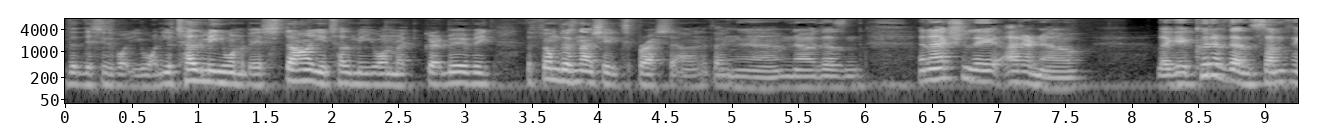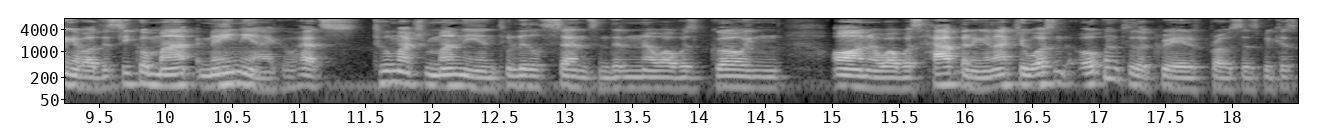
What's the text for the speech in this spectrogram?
that this is what you want. You're telling me you want to be a star. You're telling me you want to make a great movie. The film doesn't actually express it or anything. No, no, it doesn't. And actually, I don't know. Like, it could have done something about this ecomaniac who had too much money and too little sense and didn't know what was going on or what was happening and actually wasn't open to the creative process because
